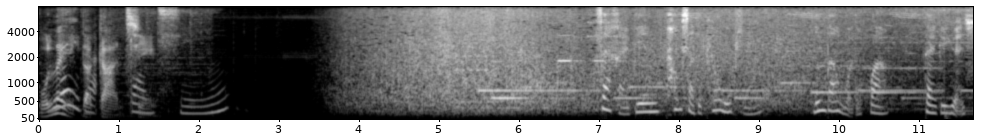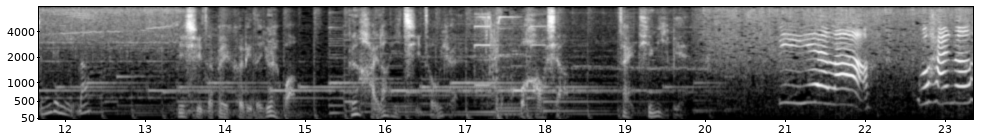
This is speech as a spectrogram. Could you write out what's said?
不累的感情。感情。在海边抛下的漂流瓶，能把我的话带给远行的你吗？你许在贝壳里的愿望，跟海浪一起走远。我好想再听一遍。毕业了，我还能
